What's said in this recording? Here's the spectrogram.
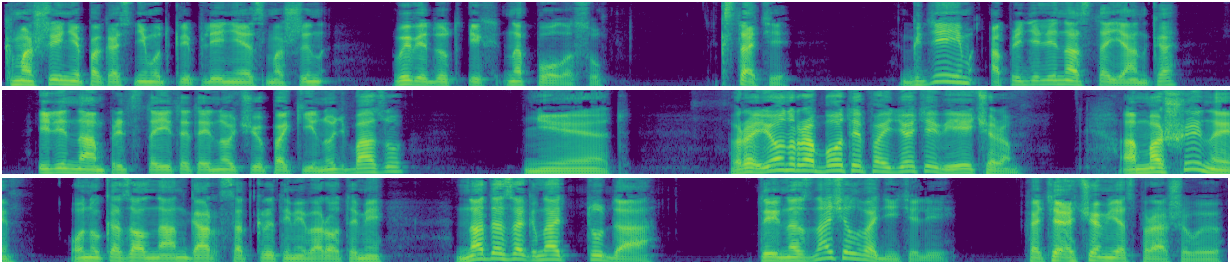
«К машине, пока снимут крепления с машин, выведут их на полосу. Кстати, где им определена стоянка? Или нам предстоит этой ночью покинуть базу? Нет. В район работы пойдете вечером. А машины, он указал на ангар с открытыми воротами, надо загнать туда. Ты назначил водителей? Хотя о чем я спрашиваю?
